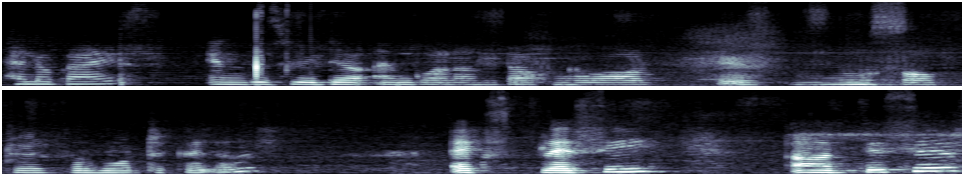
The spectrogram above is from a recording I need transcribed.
Hello guys, in this video I'm gonna talking about this new software for watercolor, Expresii. Uh, this is,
